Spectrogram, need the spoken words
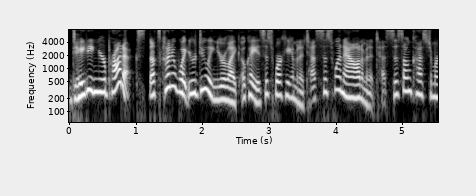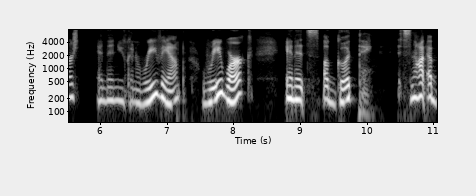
dating your products. That's kind of what you're doing. You're like, okay, is this working? I'm going to test this one out. I'm going to test this on customers. And then you can revamp, rework, and it's a good thing. It's not a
